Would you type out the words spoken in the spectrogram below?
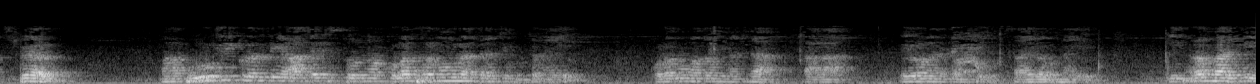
మాస్టర్ మన పూర్వీకుల నుండి ఆచరిస్తున్న కుల ధర్మములు అంతరించిపోతున్నాయి కులము మతం ఈ మధ్య చాలా తీవ్రమైనటువంటి స్థాయిలో ఉన్నాయి. ఈ తరం వారికి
